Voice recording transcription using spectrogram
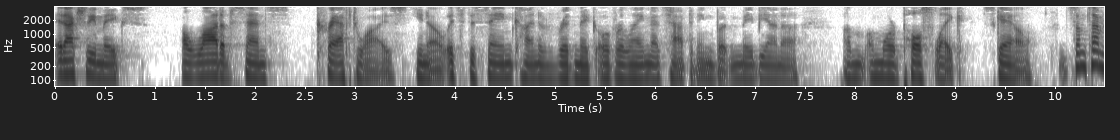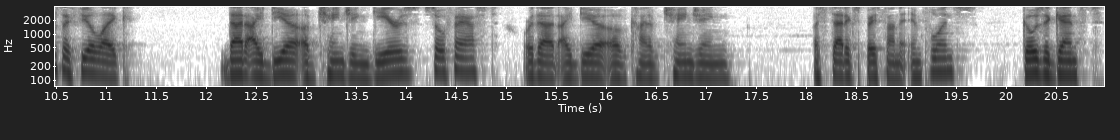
it actually makes a lot of sense craft wise. You know, it's the same kind of rhythmic overlaying that's happening, but maybe on a a, a more pulse like scale. Sometimes I feel like that idea of changing gears so fast, or that idea of kind of changing aesthetics based on influence, goes against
